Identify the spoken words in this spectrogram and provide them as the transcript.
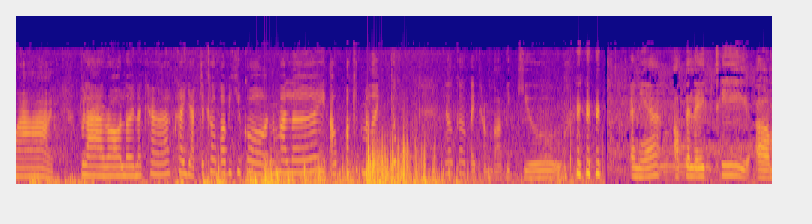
ว้ายเวลารอเลยนะคะ ใครอยากจะเข้าบาร์บีคิวก่อนมาเลย เอาบักเก็ตมาเลยจุ๊บแล้วก็ไปทำบาร์บีคิว อันเนี้ยออฟเดอะเลกที่เอาม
